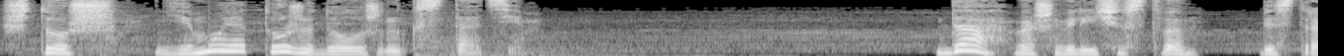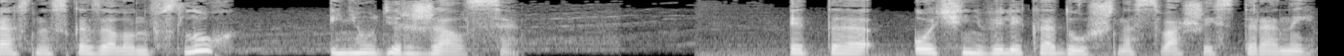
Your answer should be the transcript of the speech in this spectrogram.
Что ж, ему я тоже должен, кстати. Да, ваше величество, бесстрастно сказал он вслух и не удержался. Это очень великодушно с вашей стороны.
